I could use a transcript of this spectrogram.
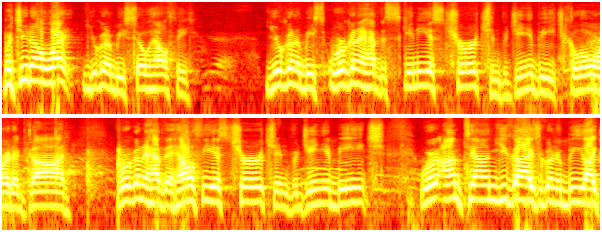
But you know what? You're going to be so healthy. You're going to be we're going to have the skinniest church in Virginia Beach. Glory to God. We're going to have the healthiest church in Virginia Beach. We're, I'm telling you, you guys are going to be like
